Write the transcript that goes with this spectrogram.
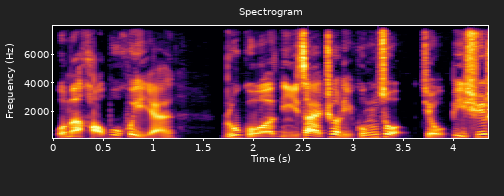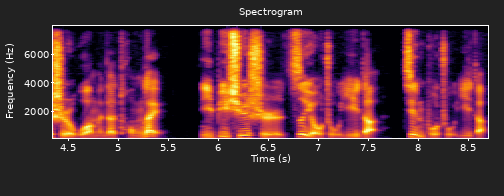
我们毫不讳言，如果你在这里工作，就必须是我们的同类，你必须是自由主义的、进步主义的。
